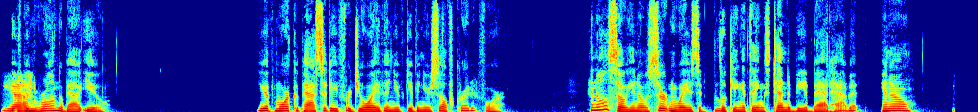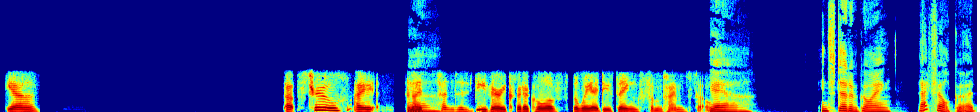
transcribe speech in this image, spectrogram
Yeah. You've been wrong about you. You have more capacity for joy than you've given yourself credit for. And also, you know, certain ways of looking at things tend to be a bad habit, you know? Yeah. That's true. I and Yeah. I tend to be very critical of the way I do things sometimes. So Yeah. Instead of going, that felt good.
